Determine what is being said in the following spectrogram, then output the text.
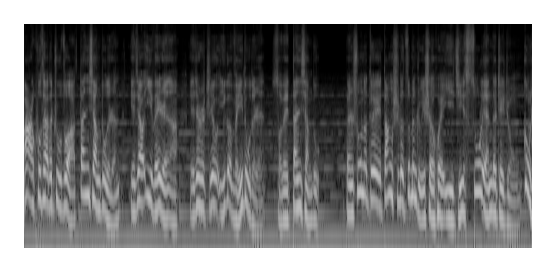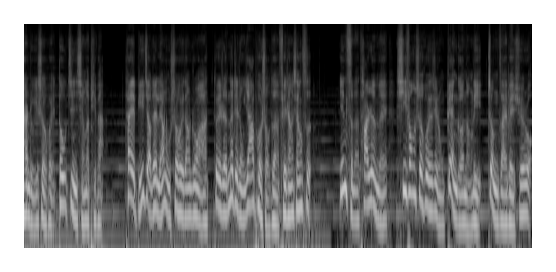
马尔库塞的著作啊，单向度的人也叫一维人啊，也就是只有一个维度的人。所谓单向度，本书呢对当时的资本主义社会以及苏联的这种共产主义社会都进行了批判。他也比较这两种社会当中啊，对人的这种压迫手段非常相似。因此呢，他认为西方社会的这种变革能力正在被削弱。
